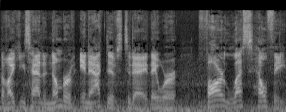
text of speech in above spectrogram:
The Vikings had a number of inactives today. They were far less healthy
